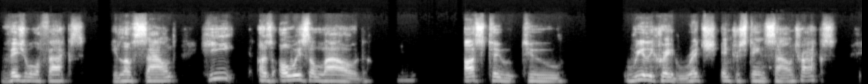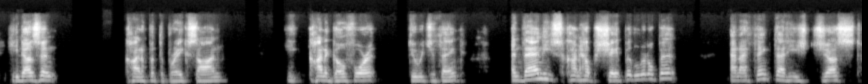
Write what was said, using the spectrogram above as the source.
Visual effects. He loves sound. He has always allowed us to to really create rich, interesting soundtracks. He doesn't kind of put the brakes on. He kind of go for it, do what you think. And then he's kind of helped shape it a little bit. And I think that he's just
